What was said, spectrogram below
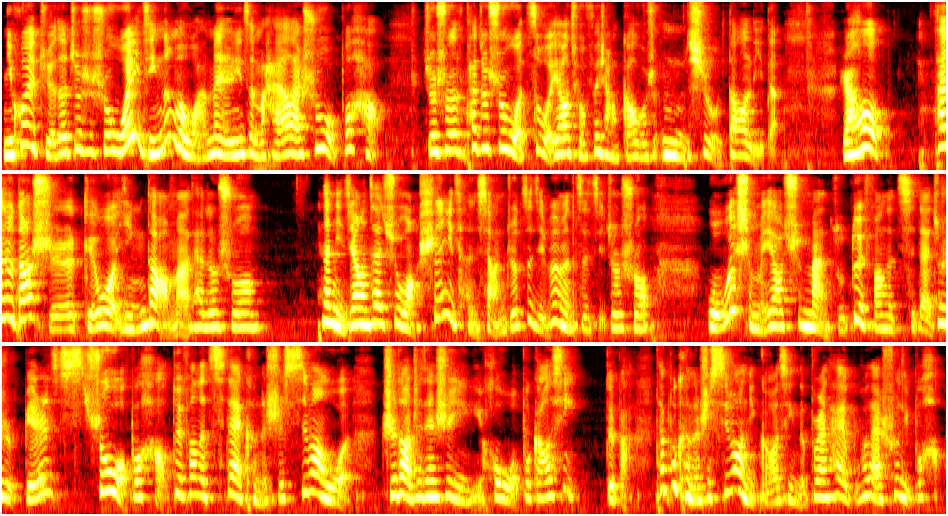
你会觉得就是说我已经那么完美了，你怎么还要来说我不好？就是说，他就说我自我要求非常高，我说嗯是有道理的，然后他就当时给我引导嘛，他就说，那你这样再去往深一层想，你就自己问问自己，就是说我为什么要去满足对方的期待？就是别人说我不好，对方的期待可能是希望我知道这件事情以后我不高兴，对吧？他不可能是希望你高兴的，不然他也不会来说你不好。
